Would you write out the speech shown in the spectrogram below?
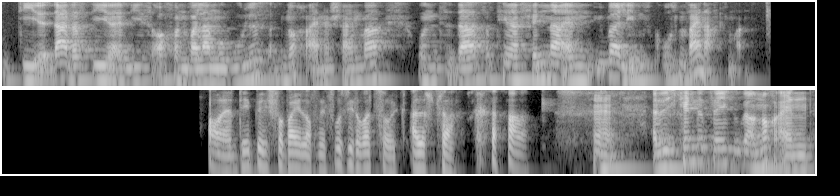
die, da, das die, äh, die ist auch von Valar Morghulis, also noch eine scheinbar. Und da ist das Thema Finde einen überlebensgroßen Weihnachtsmann. Oh, an dem bin ich vorbeigelaufen. Jetzt muss ich nochmal zurück. Alles klar. also ich kenne tatsächlich sogar noch einen,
